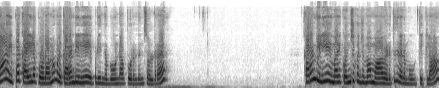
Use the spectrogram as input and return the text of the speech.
நான் இப்ப கையில போடாம உங்களுக்கு கரண்டிலேயே எப்படி இந்த போண்டா போடுறதுன்னு சொல்றேன். கரண்டிலேயே இது மாதிரி கொஞ்சம் கொஞ்சமா மாவு எடுத்து இதுல நம்ம ஊத்திக்கலாம்.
